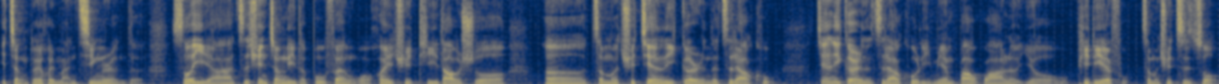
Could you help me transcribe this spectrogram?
一整堆会蛮惊人的。所以啊，资讯整理的部分我会去提到说，呃，怎么去建立个人的资料库？建立个人的资料库里面包括了有 PDF 怎么去制作，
